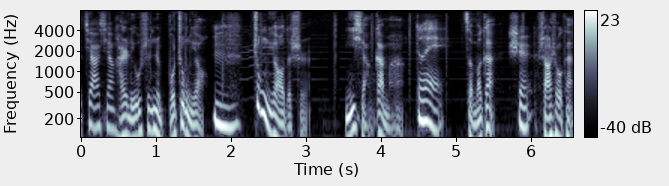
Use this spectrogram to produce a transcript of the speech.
家乡，还是留深圳不重要。嗯，重要的是你想干嘛？对。怎么干是啥时候干？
